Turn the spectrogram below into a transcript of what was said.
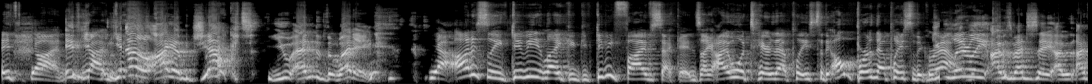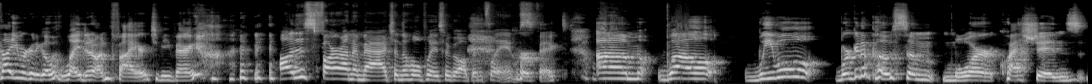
it's done. If yeah, you yell, I object, you ended the wedding. yeah. Honestly, give me like give me five seconds. Like I will tear that place to the. I'll burn that place to the ground. You literally, I was about to say, I, was, I thought you were going to go with light it on fire, to be very honest. I'll just fire on a match and the whole place will go up in flames. Perfect. Um, well, we will we're gonna post some more questions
